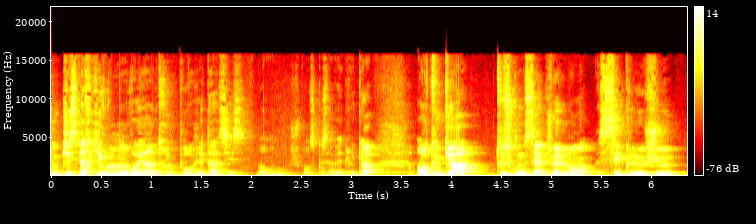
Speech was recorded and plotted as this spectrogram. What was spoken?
Donc j'espère qu'ils vont m'envoyer un truc pour GTA 6. Non, je pense que ça va être le cas. En tout cas, tout ce qu'on sait actuellement, c'est que le jeu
